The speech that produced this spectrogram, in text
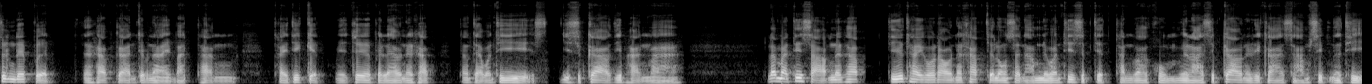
ซึ่งได้เปิดนะครับการจำหน่ายบัตรทางไทยทิเก็ตเมเจอร์ไปแล้วนะครับ ตั้งแต่วันที่ 29 ที่ผ่านมา และแมตช์ที่ 3 นะครับ ทีมชาติไทยของเรานะครับจะลงสนามในวันที่ 17 ธันวาคม เวลา 19นาฬิกา30 นาที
